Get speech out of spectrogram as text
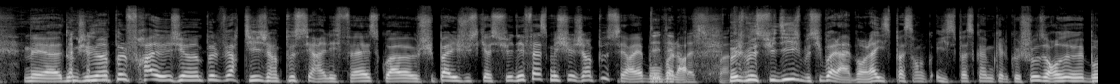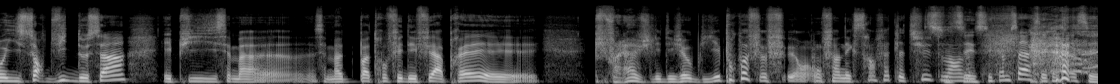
Mais euh, donc j'ai eu un peu le fra- j'ai eu un peu le vertige, j'ai un peu serré les fesses, quoi. Je suis pas allé jusqu'à suer des fesses, mais j'ai j'ai un peu serré. Bon, voilà. quoi. Moi, je me suis dit, je me suis dit, voilà, bon là, il se passe, en- il se passe quand même quelque chose. Alors, euh, bon, ils sortent vite de ça, et puis ça m'a, ça m'a pas trop fait d'effet après. Et puis voilà, je l'ai déjà oublié. Pourquoi on fait un extra en fait là-dessus C'est- comme ça, c'est comme ça, c'est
